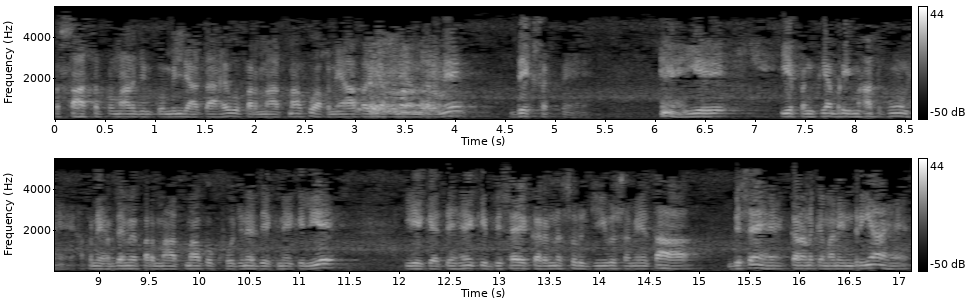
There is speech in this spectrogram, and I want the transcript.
और शास्त्र प्रमाण जिनको मिल जाता है, वो परमात्मा को अपने आप ही अपने अंदर में देख सकते हैं। ये ये पंक्तियाँ बड़ी महत्वपूर्ण हैं। अपने हृदय में परमात्मा को खोजने, देखने के लिए ये कहते हैं कि विषय कर्ण सुर जीव समेता। विषय है, कर्ण के मन इंद्रियाँ हैं,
